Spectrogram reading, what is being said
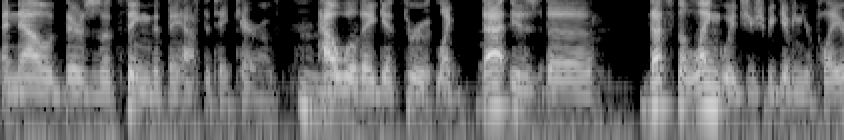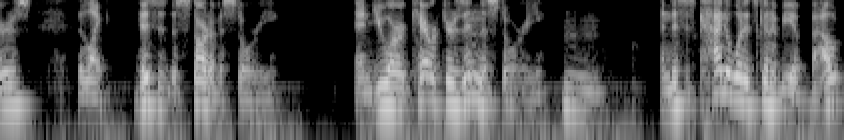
and now there's a thing that they have to take care of. Mhm. How will they get through it? Like that is the that's the language you should be giving your players. That like this is the start of a story, and you are characters in the story, Mhm. and this is kind of what it's going to be about.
